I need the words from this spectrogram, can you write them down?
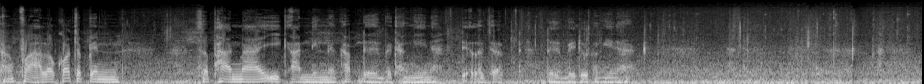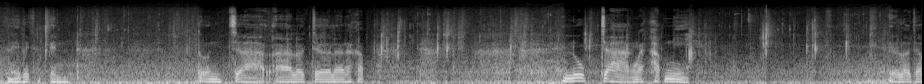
ทางฝาเราก็จะเป็นสะพานไม้อีกอันหนึ่งนะครับ เดินไปทางนี้นะ เดี๋ยวเราจะเดินไปดูทางนี้นะฮะนี่ก็จะเป็นต้นจากอ่าเราเจอแล้วนะครับ ลูกจากนะครับนี่ เดี๋ยวเราจะ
